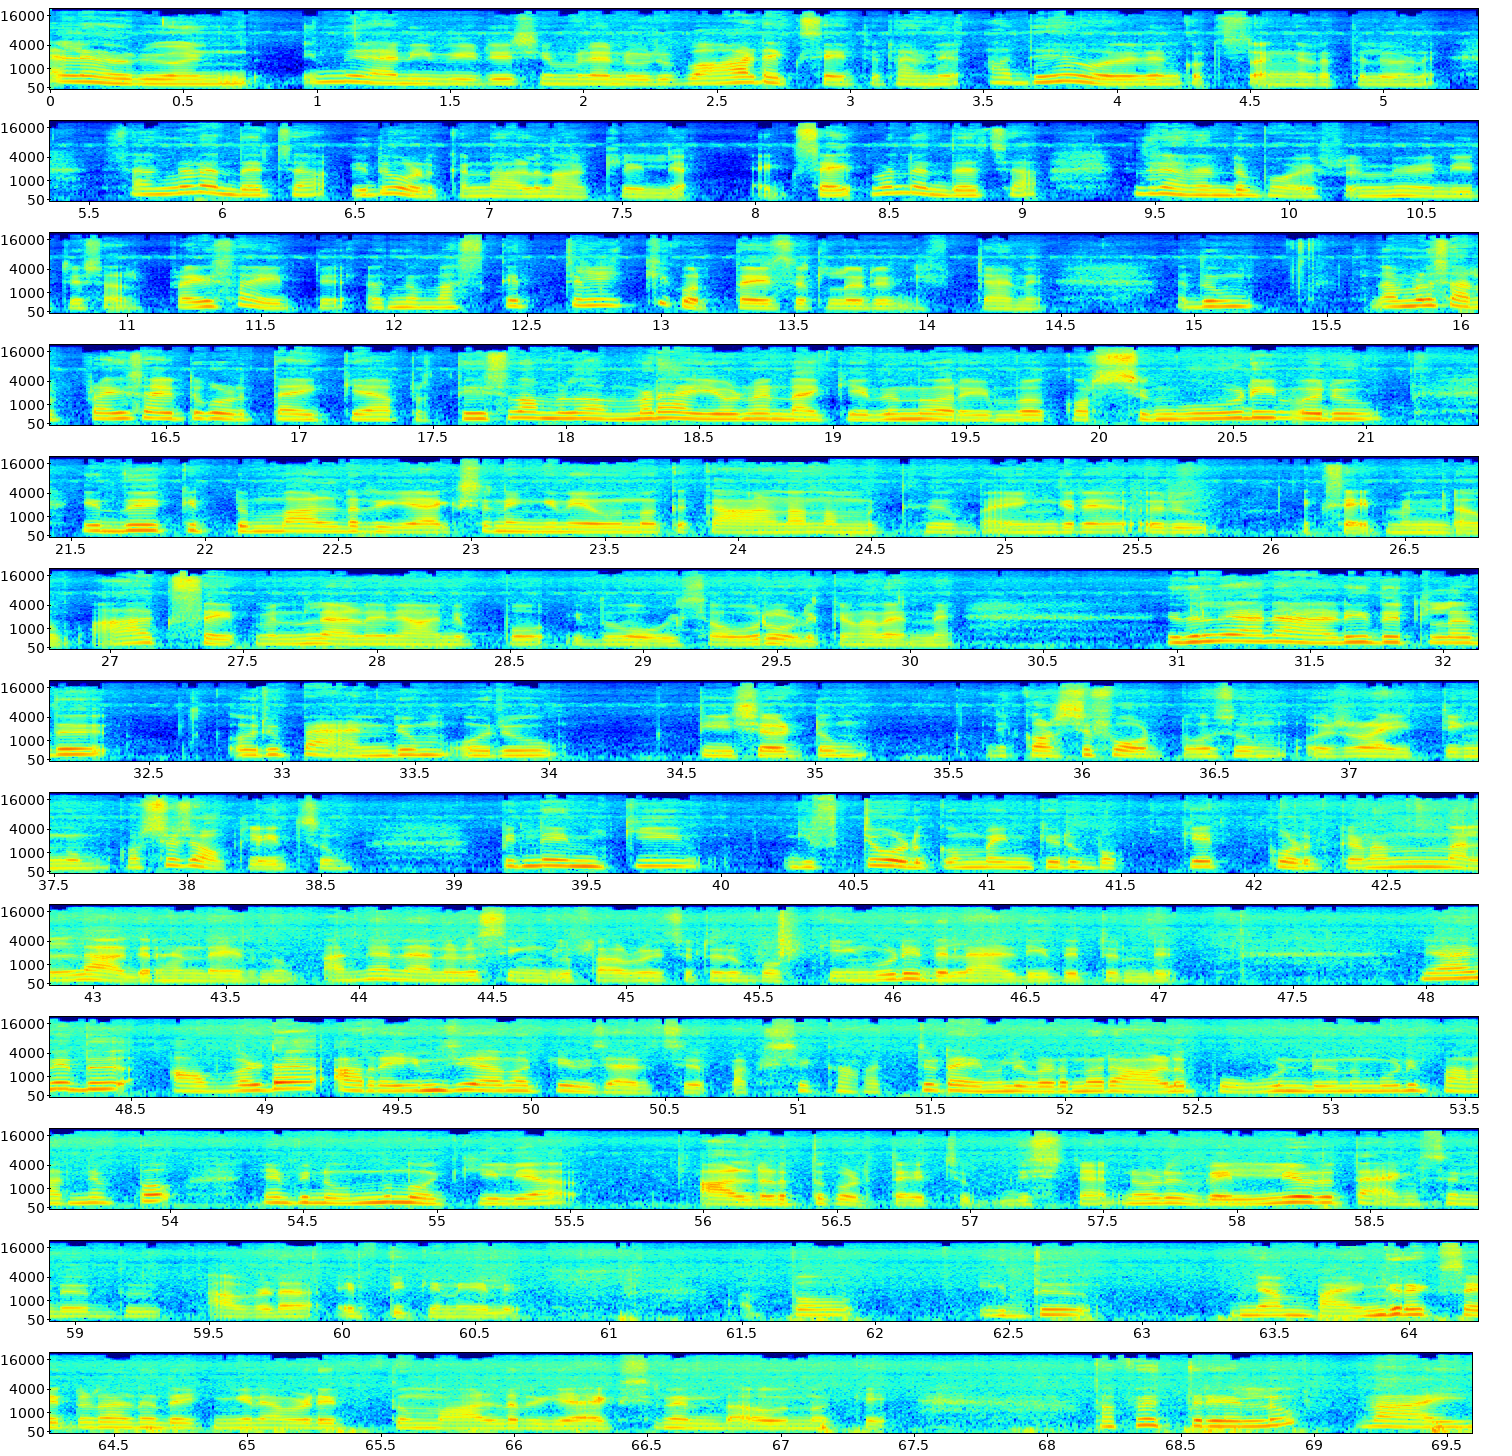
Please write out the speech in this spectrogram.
Hello every one ഇന്ന് ഞാൻ ഈ വീഡിയോ ചെയ്യുമ്പോൾ ഞാൻ ഒരുപാട് എക്സൈറ്റഡ് ആണ്. അതേപോലെ ഞാൻ കുറച്ച് സങ്കടത്തിലുമാണ്. സങ്കടം എന്താ വെച്ചാൽ ഇത് കൊടുക്കേണ്ട ആൾ നാട്ടിലില്ല. എക്സൈറ്റ്മെന്റ് എന്താ വെച്ചാൽ ഇത് ഞാൻ എന്റെ ബോയ് ഫ്രണ്ടിന് വേണ്ടിയിട്ട് സർപ്രൈസായിട്ട് അങ്ങ് മസ്കറ്റിലേക്ക് കൊടുത്തയച്ചിട്ടുള്ളൊരു ഗിഫ്റ്റാണ് അതും നമ്മൾ സർപ്രൈസായിട്ട് കൊടുത്തയക്കുക പ്രത്യേകിച്ച് നമ്മൾ നമ്മുടെ കൈകൊണ്ട് ഉണ്ടാക്കിയതെന്ന് പറയുമ്പോൾ കുറച്ചും കൂടി ഒരു ഇത് കിട്ടുമ്പോൾ ആളുടെ റിയാക്ഷൻ എങ്ങനെയാവും എന്നൊക്കെ കാണാൻ നമുക്ക് ഭയങ്കര ഒരു എക്സൈറ്റ്മെന്റ് ഉണ്ടാവും. ആ എക്സൈറ്റ്മെന്റിലാണ് ഞാനിപ്പോൾ ഇത് വോയിസ് ഓവർ കൊടുക്കണത് തന്നെ ഇതിൽ ഞാൻ ആഡ് ചെയ്തിട്ടുള്ളത് ഒരു പാന്റും ഒരു ടീഷർട്ടും കുറച്ച് ഫോട്ടോസും ഒരു റൈറ്റിങ്ങും കുറച്ച് ചോക്ലേറ്റ്സും പിന്നെ എനിക്ക് ഗിഫ്റ്റ് കൊടുക്കുമ്പോൾ എനിക്കൊരു ബൊക്കെ കൊടുക്കണം എന്ന് നല്ല ആഗ്രഹം ഉണ്ടായിരുന്നു. അങ്ങനെ ഞാനൊരു സിംഗിൾ ഫ്ലവർ വെച്ചിട്ടൊരു ബൊക്കയും കൂടി ഇതിൽ ആഡ് ചെയ്തിട്ടുണ്ട്. ഞാനിത് അവിടെ അറേഞ്ച് ചെയ്യാമെന്നൊക്കെ വിചാരിച്ച്. പക്ഷേ കറക്റ്റ് ടൈമിൽ ഇവിടെ നിന്ന് ഒരാൾ പോകുന്നുണ്ട് എന്നും കൂടി പറഞ്ഞപ്പോൾ ഞാൻ പിന്നെ ഒന്നും നോക്കിയില്ല. ആളുടെ അടുത്ത് കൊടുത്തയച്ചു. ജിഷ്ണനോട് വലിയൊരു താങ്ക്സ് ഉണ്ട് ഇത് അവിടെ എത്തിക്കണേൽ അപ്പോൾ ഇത് ഞാൻ ഭയങ്കര എക്സൈറ്റഡ് ആണ് ഇത് എങ്ങനെ അവിടെ എത്തും ആളുടെ റിയാക്ഷൻ എന്താവും എന്നൊക്കെ അപ്പോൾ ഇത്രയേ ഉള്ളൂ. ബായ്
